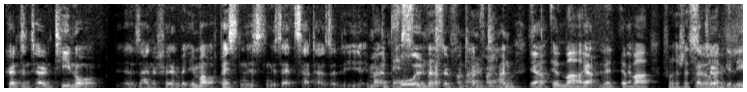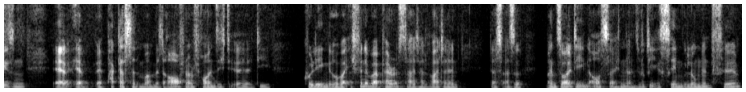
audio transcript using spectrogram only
Quentin Tarantino seine Filme immer auf Bestenlisten gesetzt hat, also die immer die empfohlen hatte von, von Anfang an. Ja, immer, ja, werden immer ja. von Regisseuren Natürlich. gelesen. Er, er, er, packt das dann immer mit drauf und dann freuen sich die, äh, die Kollegen darüber. Ich finde bei Parasite halt weiterhin, dass also man sollte ihn auszeichnen als wirklich extrem gelungenen Film,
